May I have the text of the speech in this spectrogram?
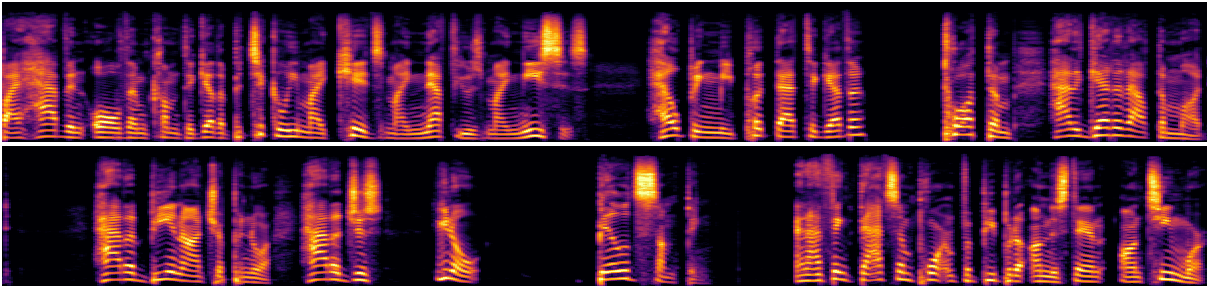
by having all of them come together, particularly my kids, my nephews, my nieces, helping me put that together, taught them how to get it out the mud, how to be an entrepreneur, how to just, you know, build something. And I think that's important for people to understand on teamwork.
